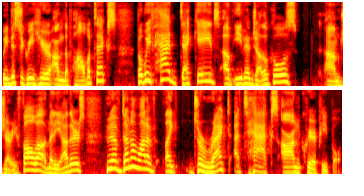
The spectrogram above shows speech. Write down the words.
we disagree here on the politics but we've had decades of evangelicals um, Jerry Falwell and many others who have done a lot of like direct attacks on queer people.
